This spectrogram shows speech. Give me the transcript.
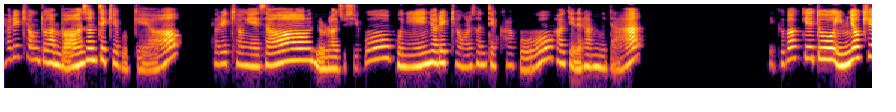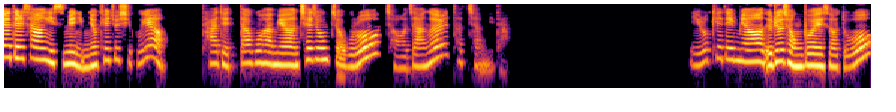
혈액형도 한번 선택해 볼게요. 혈액형에서 눌러주시고 본인 혈액형을 선택하고 확인을 합니다. 네, 그 밖에도 입력해야 될 사항이 있으면 입력해 주시고요. 다 됐다고 하면 최종적으로 저장을 터치합니다. 이렇게 되면 의료 정보에서도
